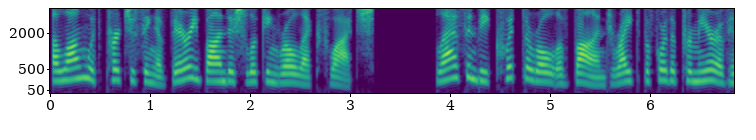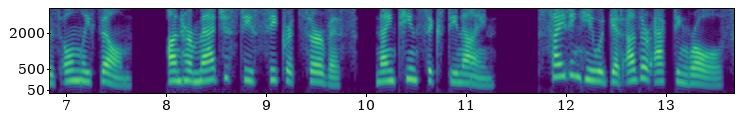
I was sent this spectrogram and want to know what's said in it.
along with purchasing a very Bondish-looking Rolex watch. Lazenby quit the role of Bond right before the premiere of his only film, On Her Majesty's Secret Service, 1969 citing he would get other acting roles,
